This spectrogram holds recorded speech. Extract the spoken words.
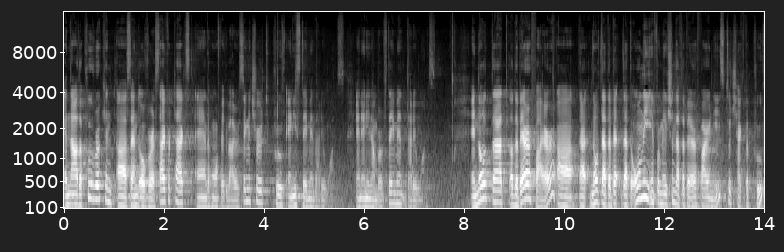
And now the prover can uh, send over a ciphertext and the homomorphic value signature to prove any statement that it wants and any number of statements that it wants. And note that uh, the verifier, uh, uh, note that the, that the only information that the verifier needs to check the proof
